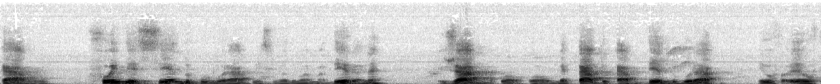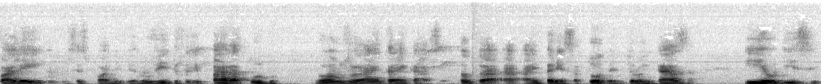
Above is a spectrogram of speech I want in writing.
carro foi descendo para o buraco em cima de uma madeira, né? Já com, com, metade do carro dentro do buraco, eu, eu falei, vocês podem ver no vídeo, eu falei, para tudo, vamos lá entrar em casa. Então a, a imprensa toda entrou em casa e eu disse,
